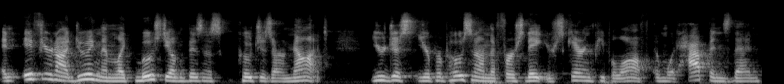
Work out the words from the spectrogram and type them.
And if you're not doing them, like most young business coaches are not, you're just you're proposing on the first date. You're scaring people off. And what happens then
